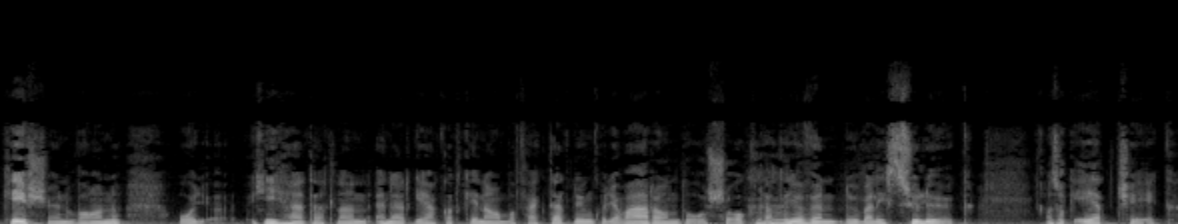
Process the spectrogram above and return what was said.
későn van, hogy hihetetlen energiákat kéne abba fektetnünk, hogy a várandósok, uh-huh. tehát a jövendőbeli szülők, azok értsék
